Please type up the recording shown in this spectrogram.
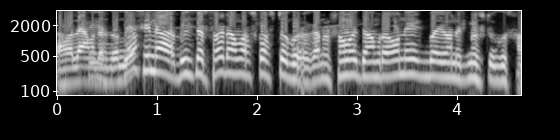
তাহলে আমাদের জন্য বেশি না দুই চার ছয়টা মাস কষ্ট করো কারণ সময় তো আমরা অনেক ভাই অনেক নষ্ট করছি।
